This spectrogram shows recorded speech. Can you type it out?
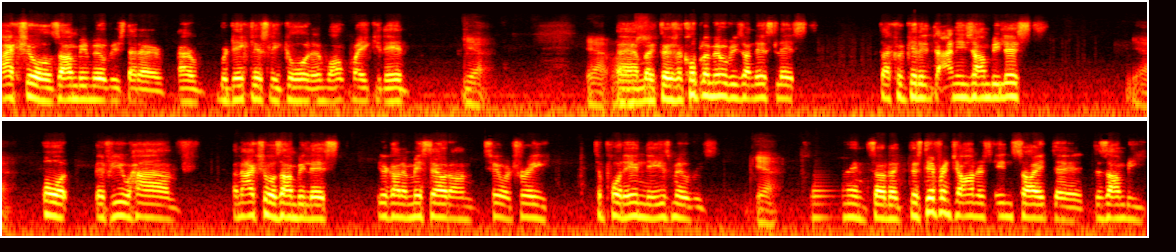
actual zombie movies that are are ridiculously good and won't make it in. Yeah. Yeah. Right. Um, like there's a couple of movies on this list that could get into any zombie list, yeah. but if you have an actual zombie list, you're going to miss out on two or three to put in these movies. Yeah. And so like there's different genres inside the the zombie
